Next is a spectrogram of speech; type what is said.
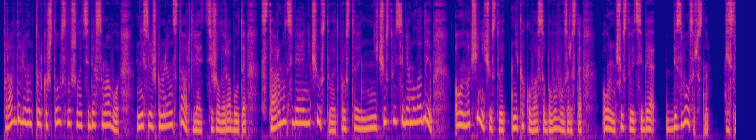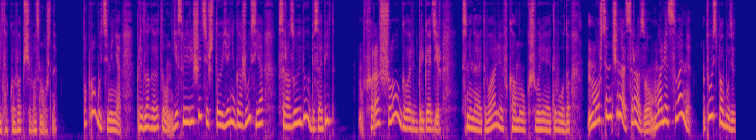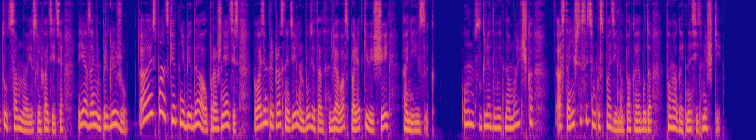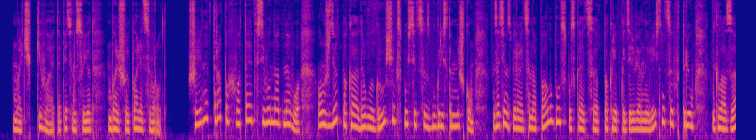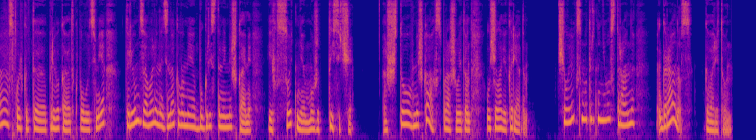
Правду ли он только что услышал от себя самого? Не слишком ли он стар для тяжелой работы? Старым он себя не чувствует, просто не чувствует себя молодым. Он вообще не чувствует никакого особого возраста. Он чувствует себя безвозрастным, если такое вообще возможно. «Попробуйте меня», — предлагает он. «Если решите, что я не гожусь, я сразу уйду, без обид». «Хорошо», — говорит бригадир, сминает Валя, в комок швыряет воду. «Можете начинать сразу. Малец с вами?» Пусть побудет тут со мной, если хотите. Я за ним пригляжу. А испанский — это не беда, упражняйтесь. В один прекрасный день он будет для вас в порядке вещей, а не язык». Он взглядывает на мальчика. «Останешься с этим господином, пока я буду помогать носить мешки?» Мальчик кивает. Опять он сует большой палец в рот. Ширины трапа хватает всего на одного. Он ждет, пока другой грузчик спустится с бугристым мешком. Затем сбирается на палубу, спускается по крепкой деревянной лестнице в трюм. Глаза сколько-то привыкают к полутьме. Трюм завален одинаковыми бугристыми мешками. Их сотня, может, тысячи. «Что в мешках?» — спрашивает он у человека рядом. Человек смотрит на него странно. «Гранус», — говорит он.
